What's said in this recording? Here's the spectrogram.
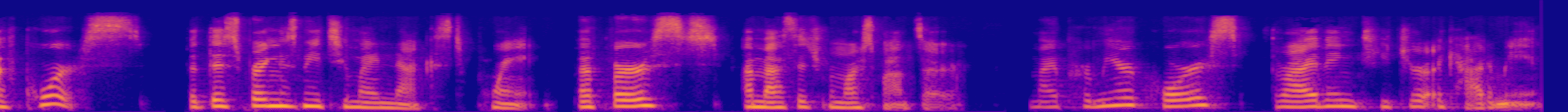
Of course. But this brings me to my next point. But first, a message from our sponsor my premier course, Thriving Teacher Academy.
